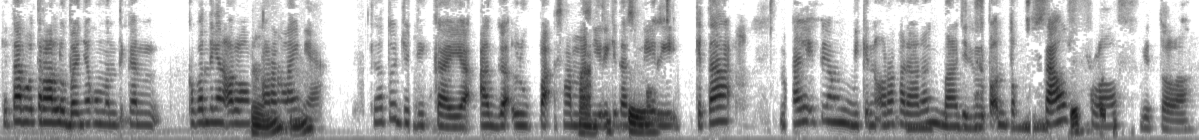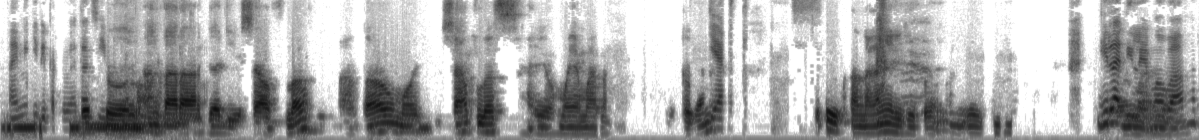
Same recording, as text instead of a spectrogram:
kita terlalu banyak mementingkan kepentingan orang Hmm. orang lain ya kita tuh jadi kayak agak lupa sama Nah, diri kita itu. sendiri kita makanya itu yang bikin orang kadang-kadang malah jadi lupa untuk self love gitu loh nah ini jadi perdebatan sih Betul, antara jadi self love atau mau selfless, ayo mau yang mana? Gitu kan? yes Itu tantangannya di situ. gila dilema banget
